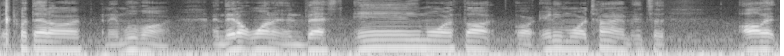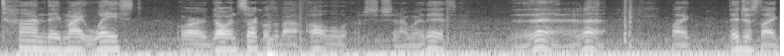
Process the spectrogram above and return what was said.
they put that on, and they move on. And they don't want to invest any more thought or any more time into all that time they might waste or go in circles about, oh, well, should I wear this? Like, they're just like,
